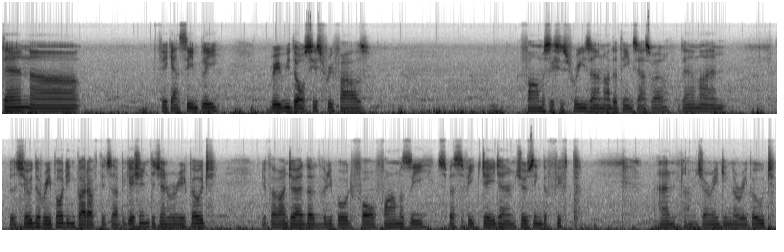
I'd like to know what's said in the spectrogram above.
then uh, we can simply review those history files pharmacy histories and other things as well. Then I will show the reporting part of this application the general report. If I want to add the report for pharmacy specific data I'm choosing the fifth and I'm generating a report.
